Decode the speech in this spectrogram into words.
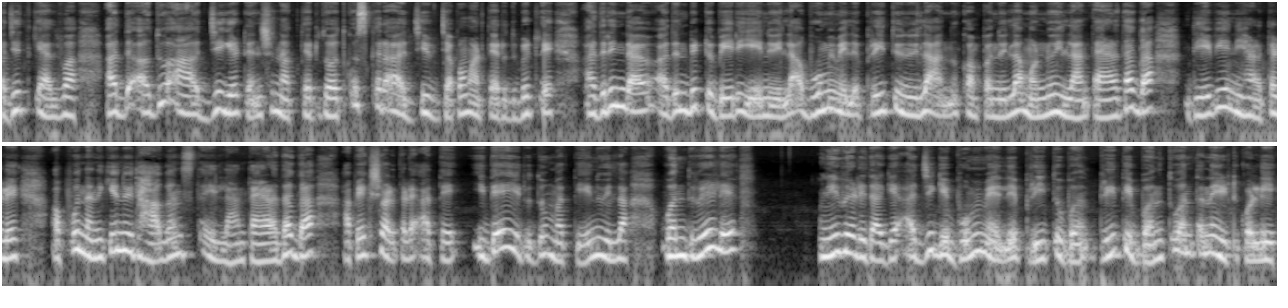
ಅಜಿತ್ಗೆ ಅಲ್ವಾ? ಅದು ಅದು ಆ ಅಜ್ಜಿಗೆ ಟೆನ್ಷನ್ ಆಗ್ತಾ ಇರೋದು. ಅದಕ್ಕೋಸ್ಕರ ಅಜ್ಜಿ ಜಪ ಮಾಡ್ತಾ ಇರೋದು ಬಿಟ್ಟರೆ ಅದರಿಂದ ಅದನ್ನು ಬಿಟ್ಟು ಬೇರೆ ಏನೂ ಇಲ್ಲ. ಭೂಮಿ ಮೇಲೆ ಪ್ರೀತಿಯೂ ಇಲ್ಲ, ಅನುಕಂಪನೂ ಇಲ್ಲ, ಮಣ್ಣು ಇಲ್ಲ ಅಂತ ಹೇಳಿದಾಗ ದೇವಿಯನ್ನು ಹೇಳ್ತಾಳೆ, ಅಪ್ಪು, ನನಗೇನು ಇದು ಹಾಗನ್ನಿಸ್ತಾ ಇಲ್ಲ ಅಂತ ಹೇಳಿದಾಗ ಅಪೇಕ್ಷೆ ಹೇಳ್ತಾಳೆ, ಅತ್ತೆ, ಇದೇ ಇರೋದು ಮತ್ತೇನೂ ಇಲ್ಲ. ಒಂದು ವೇಳೆ ನೀವು ಹೇಳಿದಾಗೆ ಅಜ್ಜಿಗೆ ಭೂಮಿ ಮೇಲೆ ಪ್ರೀತಿ ಬ, ಪ್ರೀತಿ ಬಂತು ಅಂತಲೇ ಇಟ್ಕೊಳ್ಳಿ.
